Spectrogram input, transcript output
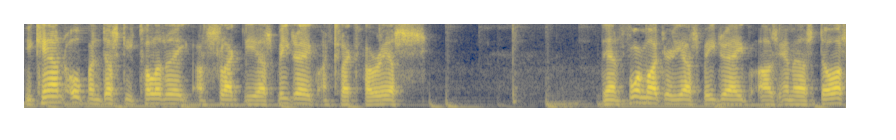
you can open Disk Utility and select the USB drive and click Erase. Then format your USB drive as MS-DOS,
